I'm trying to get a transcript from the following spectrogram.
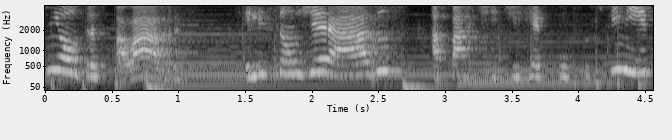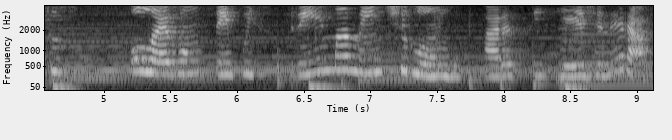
Em outras palavras, eles são gerados a partir de recursos finitos ou levam um tempo extremamente longo para se regenerar.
